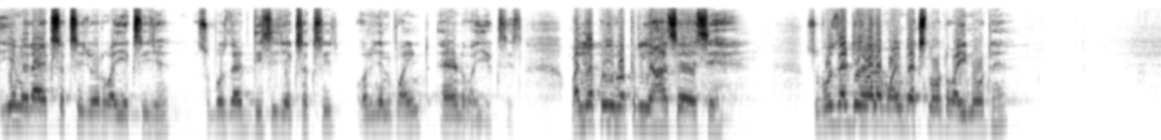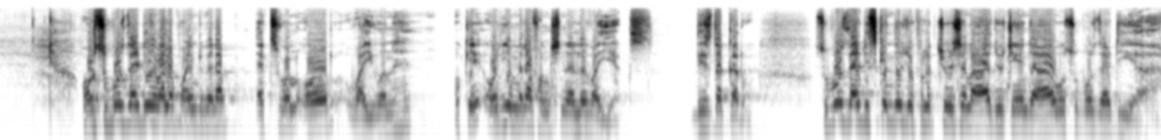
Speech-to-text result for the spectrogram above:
ये मेरा एक्स एक्सिज और वाई एक्सिज है suppose that this is X axis origin point and Y axis मान लिया कोई वक्र यहाँ से ऐसे है सपोज़ दैट ये वाला point X naught Y naught है, और सपोज़ दैट ये वाला पॉइंट मेरा एक्स वन और वाई वन है ओके okay? और ये मेरा फंक्शनल है Y X this the curve suppose that इसके अंदर जो फ्लक्चुएशन आया, जो चेंज आया, वो सपोज़ दैट ये आया।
